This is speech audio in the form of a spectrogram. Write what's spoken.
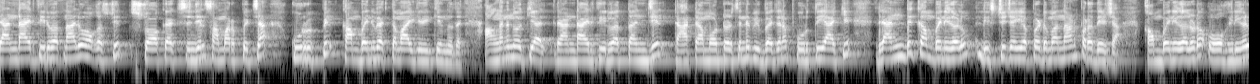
രണ്ടായിരത്തി ഇരുപത്തിനാല് ഓഗസ്റ്റിൽ സ്റ്റോക്ക് എക്സ്ചേഞ്ചിൽ സമർപ്പിച്ച കുറിപ്പിൽ കമ്പനി വ്യക്തമാക്കിയിരിക്കുന്നത്. അങ്ങനെ നോക്കിയാൽ രണ്ടായിരത്തി ഇരുപത്തഞ്ചിൽ ടാറ്റ മോട്ടോഴ്സിന്റെ വിഭജനം പൂർത്തിയാക്കി രണ്ട് കമ്പനികളും ലിസ്റ്റ് ചെയ്യപ്പെടുമെന്നാണ് പ്രതീക്ഷ. കമ്പനികളുടെ ഓഹരികൾ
